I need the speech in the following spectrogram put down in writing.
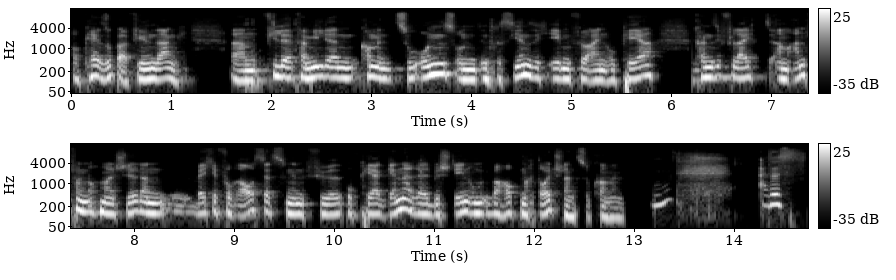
Okay, super, vielen Dank. Ähm, viele Familien kommen zu uns und interessieren sich eben für ein Au-pair. Können Sie vielleicht am Anfang nochmal schildern, welche Voraussetzungen für Au-pair generell bestehen, um überhaupt nach Deutschland zu kommen? Mhm. Also es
